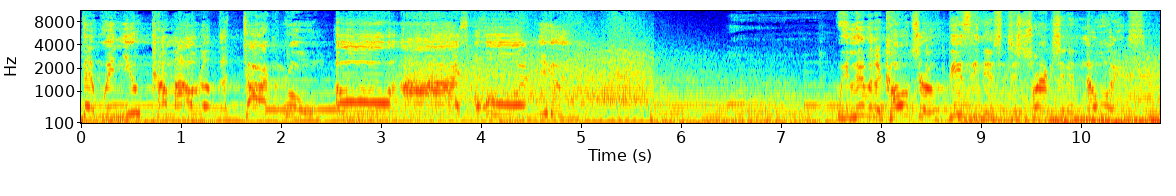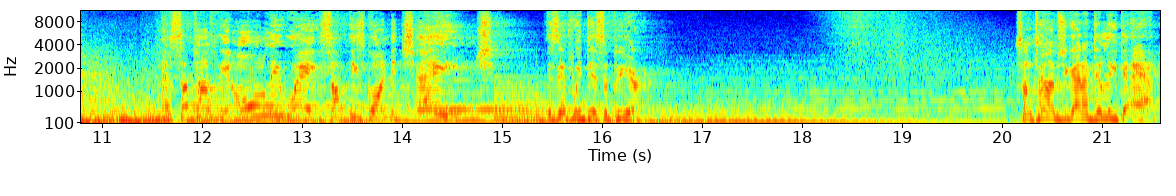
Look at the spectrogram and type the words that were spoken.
that when you come out of the dark room, all eyes on you. We live in a culture of busyness, distraction, and noise. And sometimes the only way something's going to change is if we disappear. Sometimes you got to delete the app.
